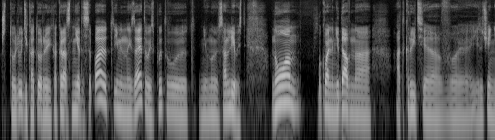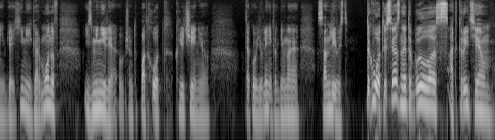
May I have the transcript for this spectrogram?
что люди, которые как раз не досыпают, именно из-за этого испытывают дневную сонливость. Но буквально недавно открытия в изучении биохимии, гормонов изменили, в общем-то, подход к лечению такого явления, как дневная сонливость. Так вот, и связано это было с открытием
